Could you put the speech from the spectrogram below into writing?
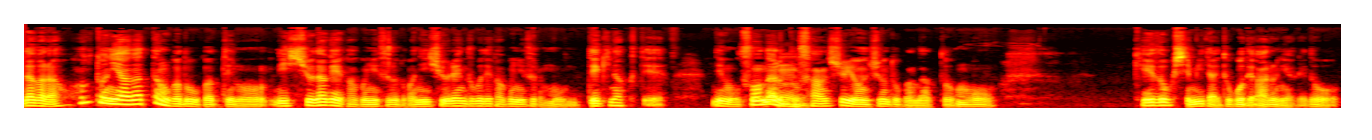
だから本当に上がったのかどうかっていうのを1週だけで確認するとか2週連続で確認するのはもうできなくて、でもそうなるとうん3週、4週とかになるともう継続してみたいところではあるんやけど、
